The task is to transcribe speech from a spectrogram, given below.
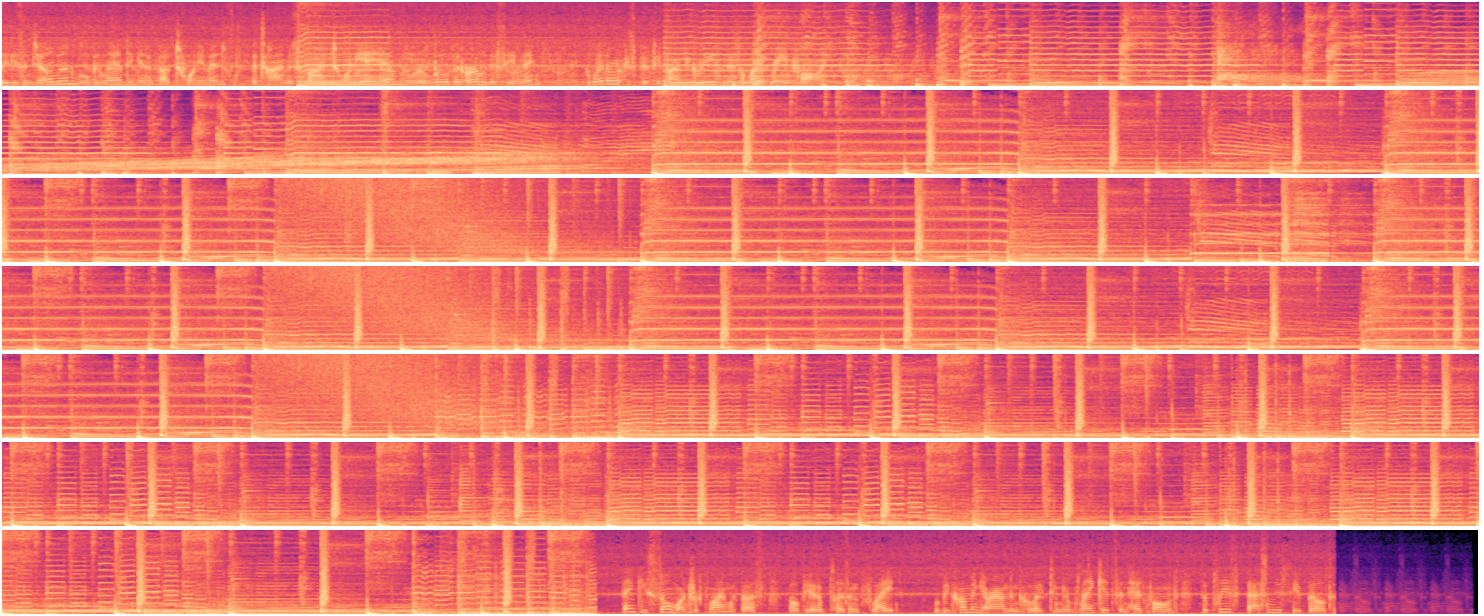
Ladies and gentlemen, we'll be landing in about 20 minutes. The time is 5:20 a.m. and we're a little bit early this evening. The weather is 55 degrees and there's a light rain falling. Thank you so much for flying with us. I hope you had a pleasant flight. We'll be coming around and collecting your blankets and headphones, so please fasten your seatbelt.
